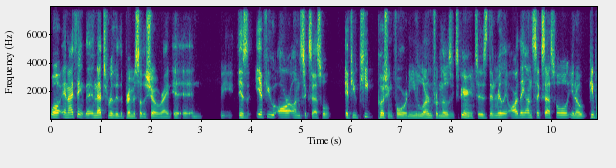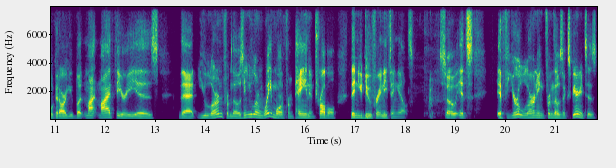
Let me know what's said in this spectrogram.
Well, and I think that, and that's really the premise of the show, right? And is if you are unsuccessful, if you keep pushing forward and you learn from those experiences, then really are they unsuccessful? You know, people could argue, but my my theory is that you learn from those and you learn way more from pain and trouble than you do for anything else. So it's if you're learning from those experiences,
